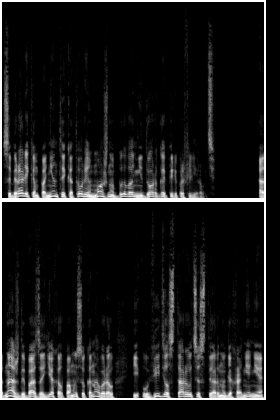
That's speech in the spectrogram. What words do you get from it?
собирали компоненты, которые можно было недорого перепрофилировать. Однажды База ехал по мысу Канаверал и увидел старую цистерну для хранения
